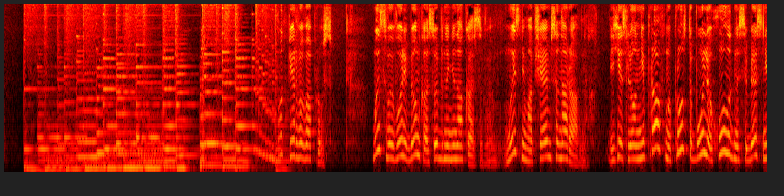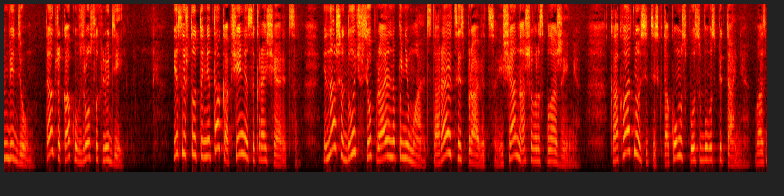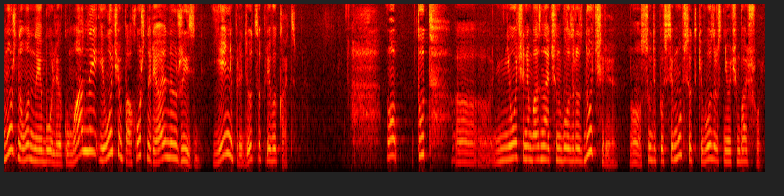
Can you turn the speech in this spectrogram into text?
Первый вопрос. Мы своего ребенка особенно не наказываем. Мы с ним общаемся на равных. И если он не прав, мы просто более холодно себя с ним ведем. Так же, как у взрослых людей. Если что-то не так, общение сокращается. И наша дочь все правильно понимает, старается исправиться, ища нашего расположения. Как вы относитесь к такому способу воспитания? Возможно, он наиболее гуманный и очень похож на реальную жизнь ей не придется привыкать. Ну, тут э, не очень обозначен возраст дочери, но, судя по всему, все-таки возраст не очень большой.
